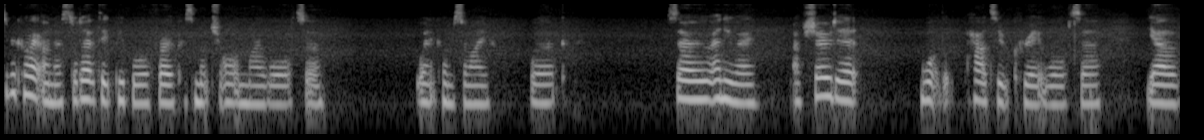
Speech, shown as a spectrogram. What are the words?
To be quite honest, I don't think people will focus much on my water when it comes to my work. So anyway, I've showed it what how to create water. You have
